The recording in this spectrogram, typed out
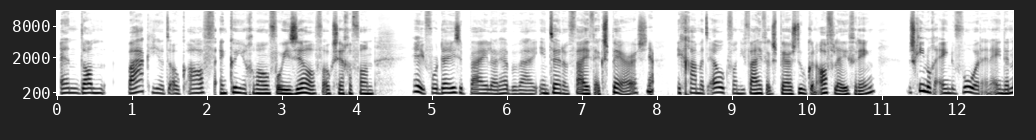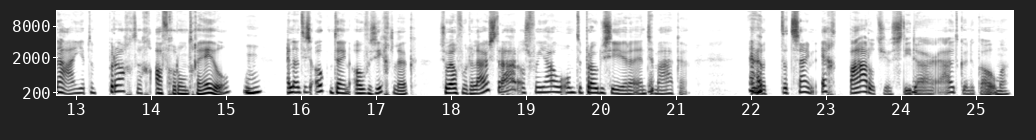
En dan baken je het ook af en kun je gewoon voor jezelf ook zeggen van... hey, voor deze pijler hebben wij intern vijf experts. Ja. Ik ga met elk van die vijf experts doe ik een aflevering. Misschien nog één ervoor en één daarna. En je hebt een prachtig afgerond geheel. Mm -hmm. En het is ook meteen overzichtelijk. Zowel voor de luisteraar als voor jou om te produceren en te maken. Ja. En dat, dat zijn echt pareltjes die daaruit kunnen komen.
